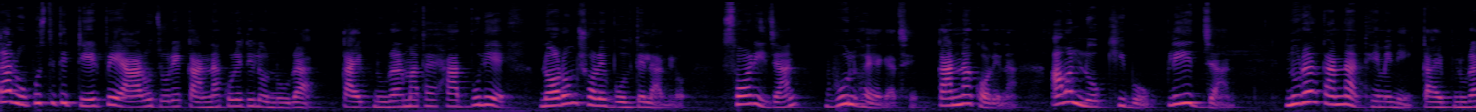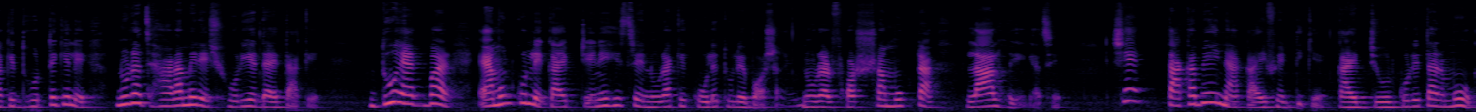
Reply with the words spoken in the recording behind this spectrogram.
তার উপস্থিতি টের পেয়ে আরও জোরে কান্না করে দিল নুরা কাইপ নুরার মাথায় হাত বুলিয়ে নরম স্বরে বলতে লাগল, সরি জান, ভুল হয়ে গেছে। কান্না করে না। আমার লক্ষ্মী বউ, প্লিজ যান নুরার কান্না থেমে নেই। কাইপ নুরাকে ধরতে গেলে নুরা ঝাড়া মেরে সরিয়ে দেয় তাকে। দু একবার এমন করলে কাইপ টেনে হিসড়ে নুরাকে কোলে তুলে বসায়। নুরার ফর্সা মুখটা লাল হয়ে গেছে। সে তাকাবেই না কাইফের দিকে। কাইফ জোর করে তার মুখ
